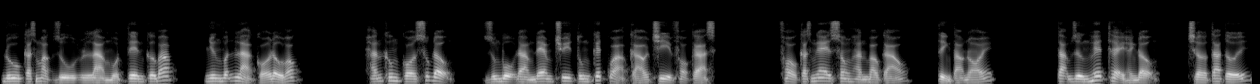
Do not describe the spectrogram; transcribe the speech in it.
Ducas mặc dù là một tên cơ bắp, nhưng vẫn là có đầu óc. Hắn không có xúc động, dùng bộ đàm đem truy tung kết quả cáo chi Phocas. Phocas nghe xong hắn báo cáo, tỉnh táo nói. Tạm dừng hết thể hành động, chờ ta tới.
